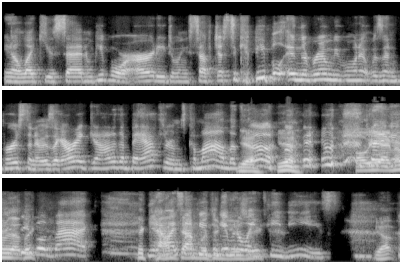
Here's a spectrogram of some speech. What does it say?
you know, like you said, and people were already doing stuff just to get people in the room, even when it was in person. It was like, all right, get out of the bathrooms. Come on, let's yeah, go. Yeah. Oh, yeah. I remember that. People like, back. You know, I saw people giving away TVs. Yep.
